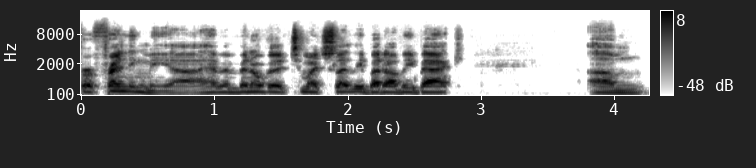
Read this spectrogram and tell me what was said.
for friending me. Uh, I haven't been over there too much lately, but I'll be back. Um,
